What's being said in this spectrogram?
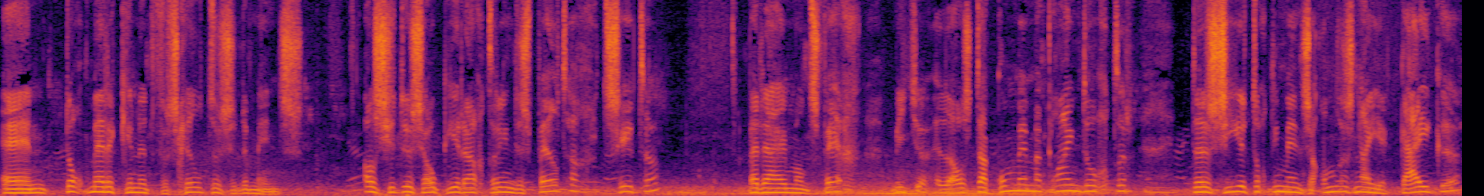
En toch merk je het verschil tussen de mens. Als je dus ook hier achter in de speeltuin gaat zitten, bij de Heimansweg, weet je, als ik daar kom met mijn kleindochter, dan zie je toch die mensen anders naar je kijken.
